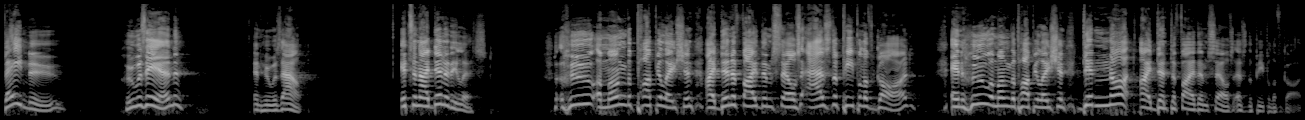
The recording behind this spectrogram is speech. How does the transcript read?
they knew who was in and who was out. It's an identity list. Who among the population identified themselves as the people of God, and who among the population did not identify themselves as the people of God.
